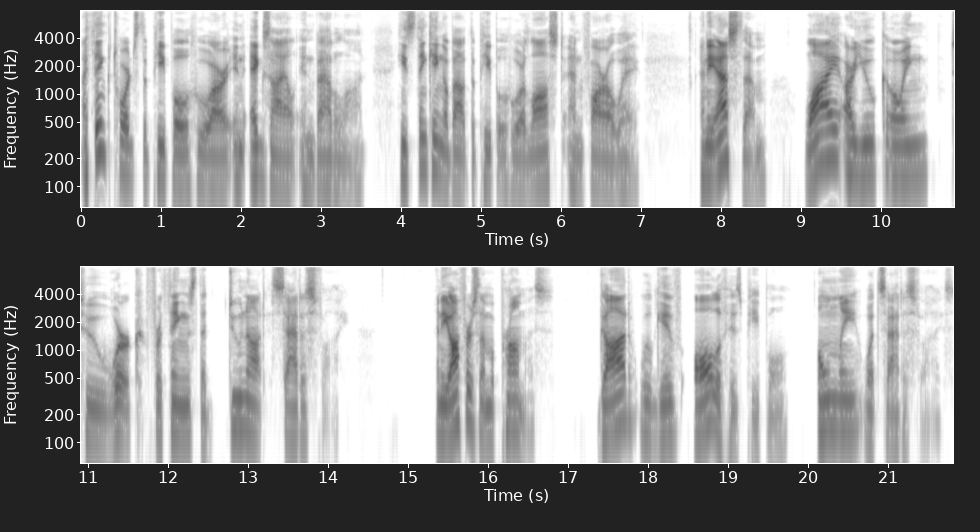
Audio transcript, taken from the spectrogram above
I think towards the people who are in exile in Babylon. He's thinking about the people who are lost and far away. And he asks them, Why are you going to work for things that do not satisfy? And he offers them a promise God will give all of his people only what satisfies.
